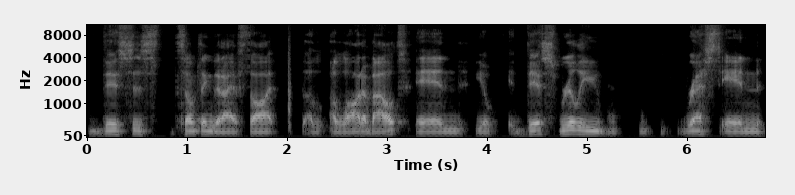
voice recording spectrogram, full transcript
this is something that I've thought a, a lot about, and you know this really rests in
